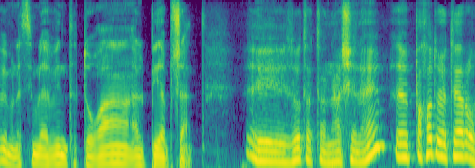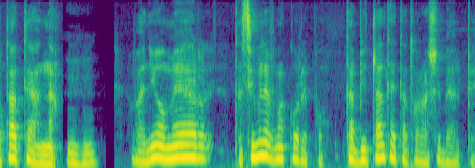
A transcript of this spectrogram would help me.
ומנסים להבין את התורה על פי הפשט. אה, זאת הטענה שלהם, זה פחות או יותר אותה טענה. ואני אומר, תשימי לב מה קורה פה. אתה ביטלת את התורה שבעל פה.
